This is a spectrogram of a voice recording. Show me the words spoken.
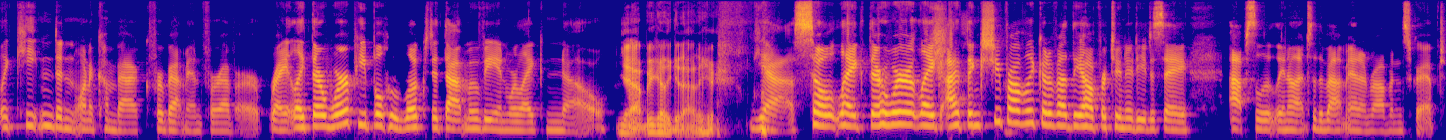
like Keaton didn't want to come back for Batman Forever, right? Like there were people who looked at that movie and were like, no. yeah, we got to get out of here. yeah so like there were like i think she probably could have had the opportunity to say absolutely not to the batman and robin script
